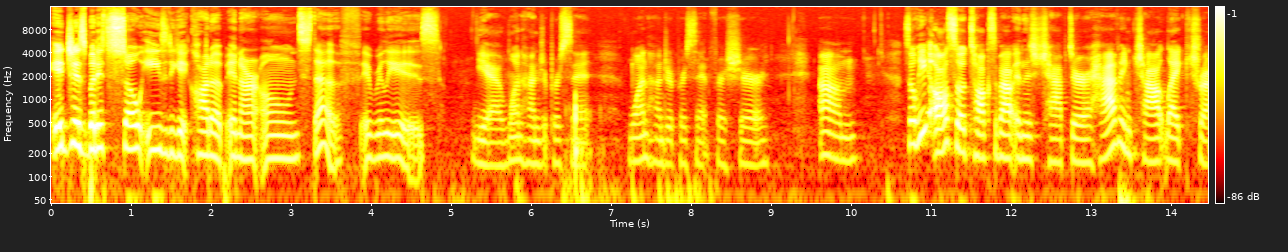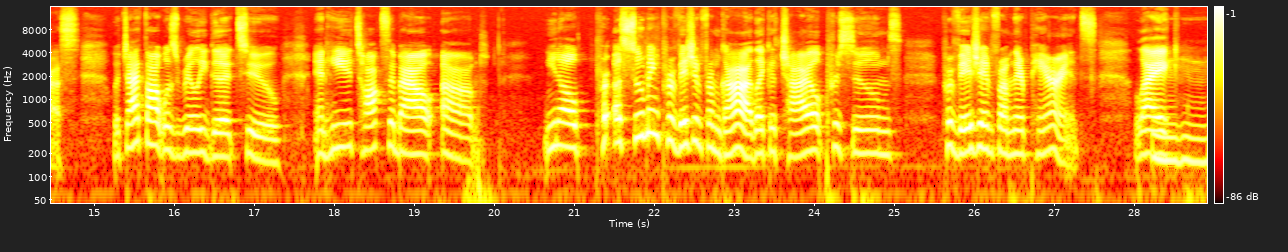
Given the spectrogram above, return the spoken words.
it just but it's so easy to get caught up in our own stuff. It really is. Yeah, 100%. 100% for sure. Um so he also talks about in this chapter having childlike trust which I thought was really good too. And he talks about, um, you know, pr- assuming provision from God, like a child presumes provision from their parents. Like, mm-hmm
